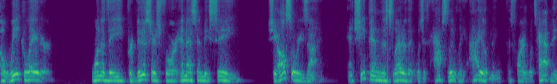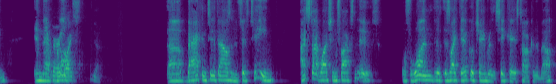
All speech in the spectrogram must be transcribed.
A week later, one of the producers for MSNBC, she also resigned. And she penned this letter that was just absolutely eye opening as far as what's happening in that Very realm. wise. Yeah. Uh, back in 2015, I stopped watching Fox News. Well, for one, it's like the echo chamber that CK is talking about.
